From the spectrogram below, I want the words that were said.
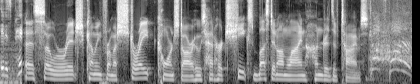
it is paid That's so rich coming from a straight corn star who's had her cheeks busted online hundreds of times. Shots fired!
